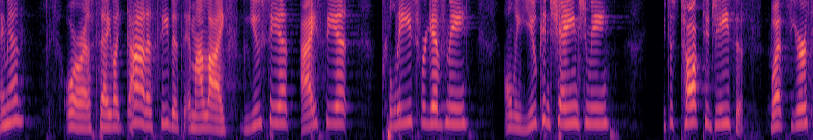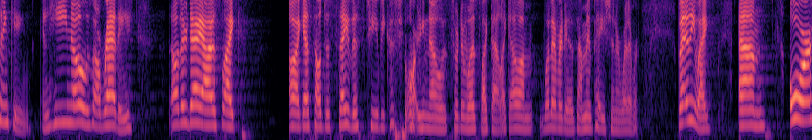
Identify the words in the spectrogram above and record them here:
Amen? Or I say, like, God, I see this in my life. You see it, I see it. Please forgive me. Only you can change me. You just talk to Jesus. What's your thinking? And he knows already. The other day I was like, oh, I guess I'll just say this to you because you already know. It sort of was like that, like, oh, I'm whatever it is, I'm impatient or whatever. But anyway, um, or,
